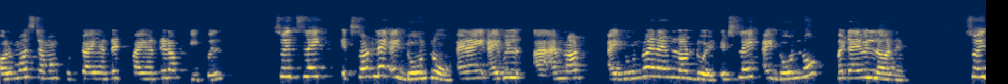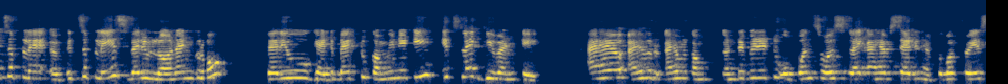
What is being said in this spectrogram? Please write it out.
almost among 500, 500 of people. So it's like, it's not like I don't know and I, I will, I'm not, I don't know and I will not do it. It's like, I don't know, but I will learn it. So it's a play, it's a place where you learn and grow, where you get back to community. It's like give and take. I have, I have, I have contributed to open source, like I have said in Hacktoberfest,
